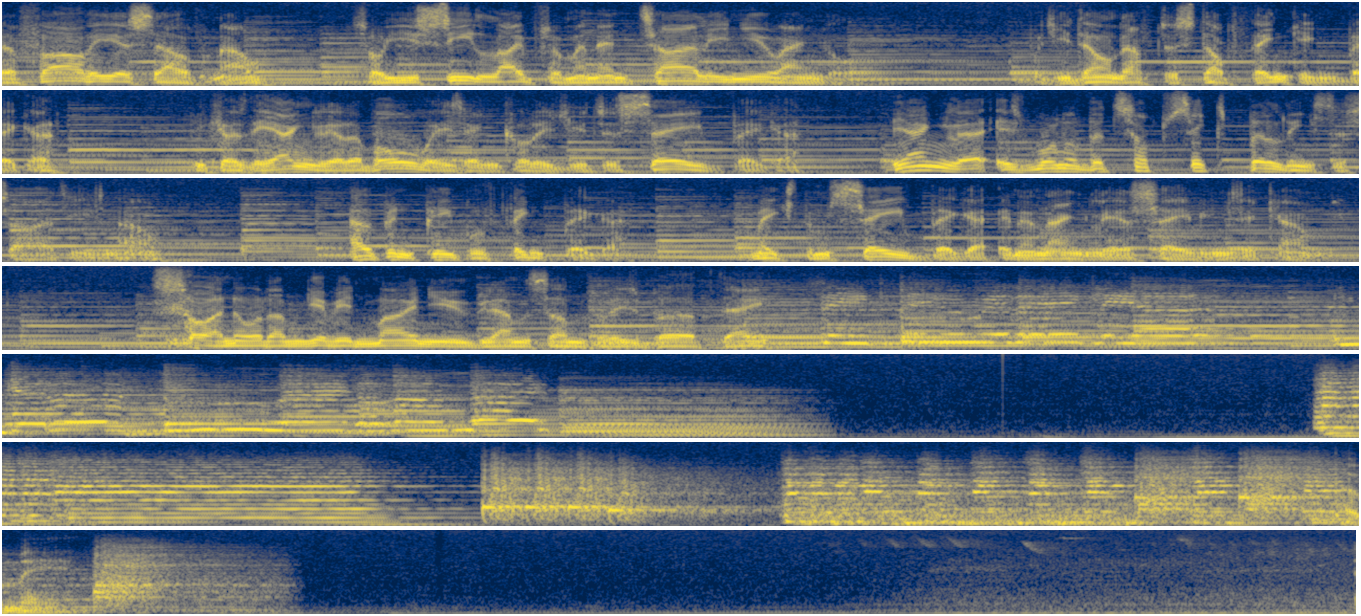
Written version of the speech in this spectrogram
You're a father yourself now, so you see life from an entirely new angle. But you don't have to stop thinking bigger, because the Anglia have always encouraged you to save bigger. The Anglia is one of the top six building societies now. Helping people think bigger makes them save bigger in an Anglia savings account. So I know what I'm giving my new grandson for his birthday.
